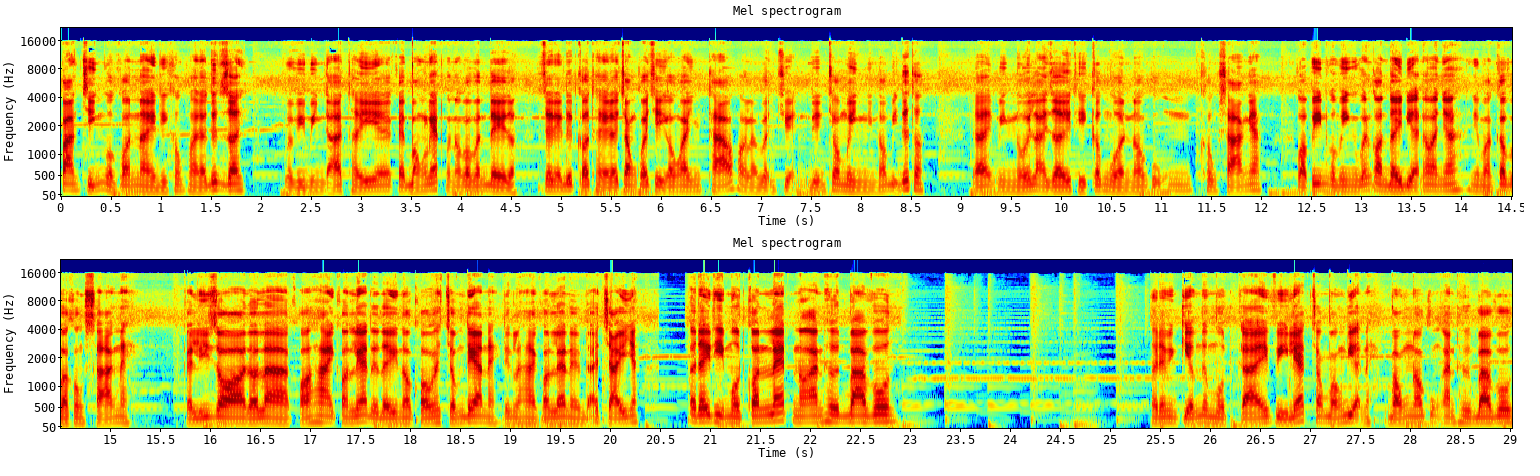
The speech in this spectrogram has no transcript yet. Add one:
pan chính của con này thì không phải là đứt dây, bởi vì mình đã thấy cái bóng led của nó có vấn đề rồi. Dây này đứt có thể là trong quá trình ông anh tháo hoặc là vận chuyển đến cho mình thì nó bị đứt thôi. Đấy, mình nối lại dây thì cấp nguồn nó cũng không sáng nhá. Quả pin của mình vẫn còn đầy điện các bạn nhá, nhưng mà cấp vào không sáng này. Cái lý do đó là có hai con led ở đây, nó có cái chấm đen này, tức là hai con led này đã cháy nhá ở đây thì một con led nó ăn hơn 3V ở đây mình kiếm được một cái vỉ led trong bóng điện này. Bóng nó cũng ăn hơn 3V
